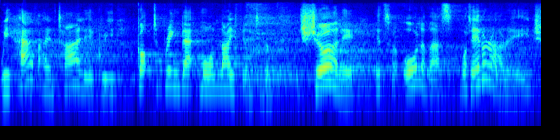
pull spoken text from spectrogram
We have, I entirely agree, got to bring back more life into them. But surely it's for all of us, whatever our age,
